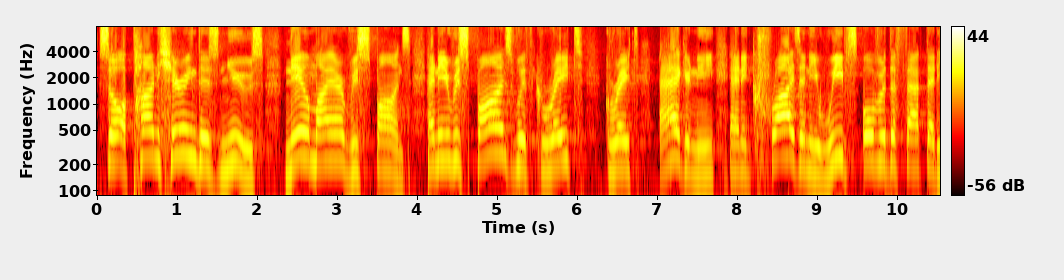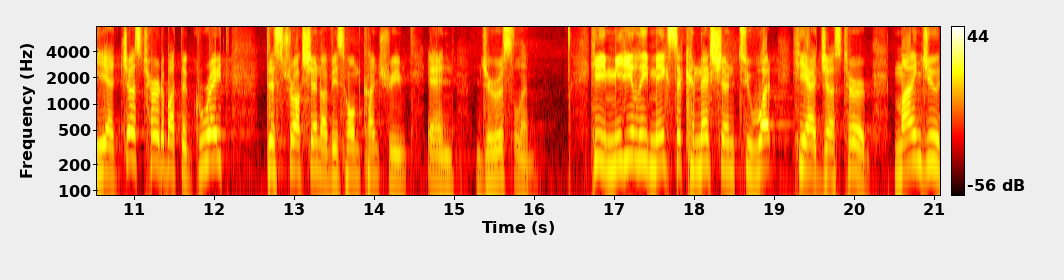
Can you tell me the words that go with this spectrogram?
So, upon hearing this news, Nehemiah responds. And he responds with great, great agony. And he cries and he weeps over the fact that he had just heard about the great destruction of his home country in Jerusalem. He immediately makes a connection to what he had just heard. Mind you,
